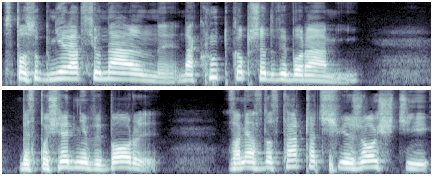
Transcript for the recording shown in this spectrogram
w sposób nieracjonalny, na krótko przed wyborami. Bezpośrednie wybory, zamiast dostarczać świeżości,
